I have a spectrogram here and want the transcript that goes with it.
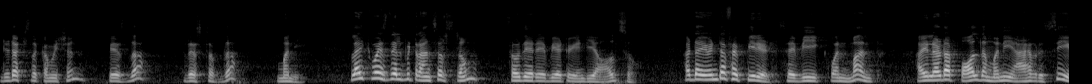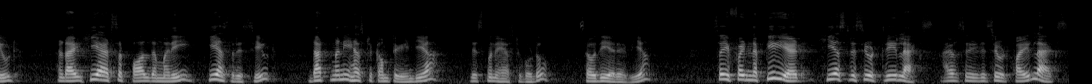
deducts the commission, pays the rest of the money. Likewise, there will be transfers from Saudi Arabia to India also. At the end of a period, say week, one month, I will add up all the money I have received and I, he adds up all the money he has received that money has to come to India, this money has to go to Saudi Arabia. So, if in a period he has received 3 lakhs, I have received 5 lakhs,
